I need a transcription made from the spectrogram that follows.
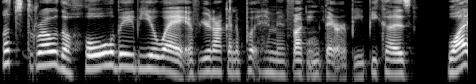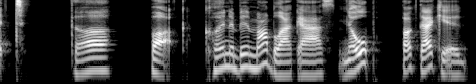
let's throw the whole baby away if you're not gonna put him in fucking therapy because what the fuck? Couldn't have been my black ass. Nope. Fuck that kid.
